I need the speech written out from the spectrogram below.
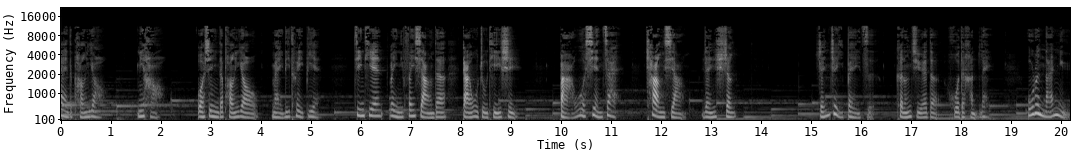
爱的朋友，你好，我是你的朋友美丽蜕变。今天为你分享的感悟主题是：把握现在，畅想人生。人这一辈子，可能觉得活得很累。无论男女，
